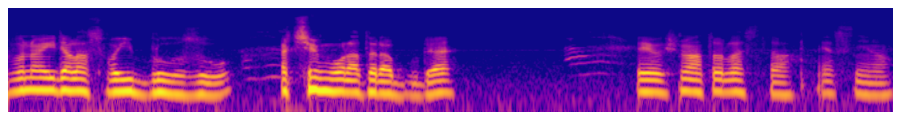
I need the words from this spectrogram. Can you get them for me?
Ona jí dala svoji bluzu. A čemu ona teda bude? Jo, už má tohle sta, jasně no.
